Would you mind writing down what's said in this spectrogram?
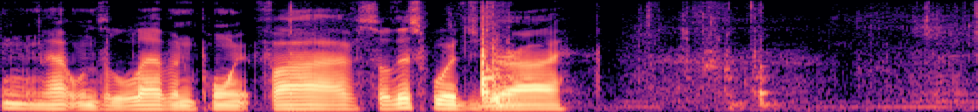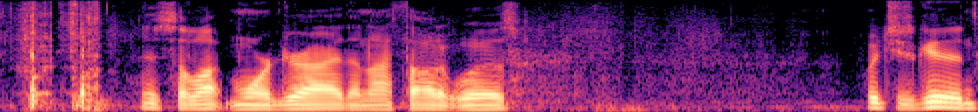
Mm, that one's 11.5 so this wood's dry. It's a lot more dry than I thought it was which is good.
